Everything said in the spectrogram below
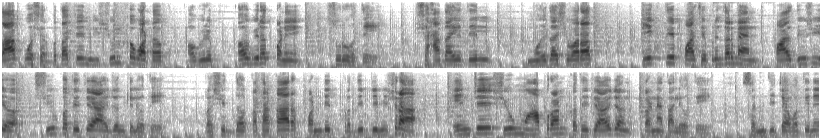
ताक व शरबताचे निशुल्क वाटप अविर अविरतपणे सुरू होते. शहादा येथील मोयदा शिवारात एक ते पाच एप्रिल दरम्यान पाच दिवसीय शिवकथेचे आयोजन केले होते. प्रसिद्ध कथाकार पंडित प्रदीपजी मिश्रा यांचे शिवमहापुराण कथेचे आयोजन करण्यात आले होते. समितीच्या वतीने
